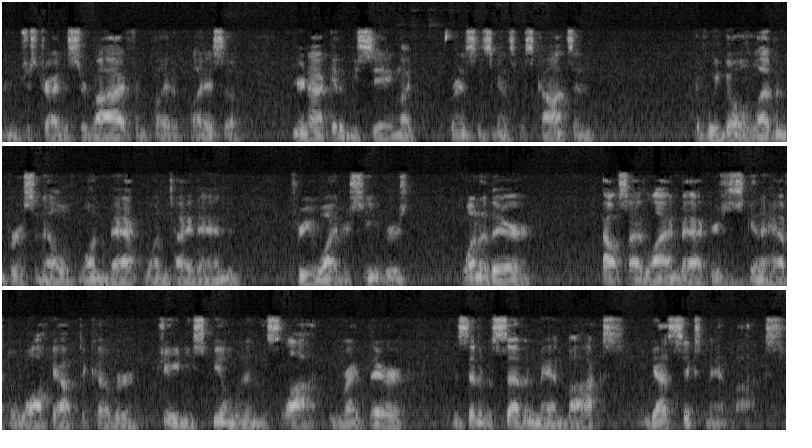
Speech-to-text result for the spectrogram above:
and just try to survive from play to play. So you're not going to be seeing like, for instance, against Wisconsin, if we go 11 personnel with one back, one tight end, and three wide receivers, one of their outside linebackers is going to have to walk out to cover J.D. Spielman in the slot. And right there, instead of a seven man box, you got a six man box.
